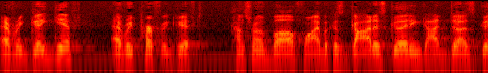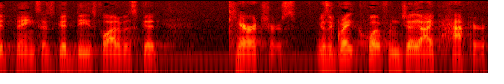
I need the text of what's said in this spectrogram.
Every good gift, every perfect gift comes from above. Why? Because God is good and God does good things. His good deeds flow out of his good characters. There's a great quote from J.I. Packer.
